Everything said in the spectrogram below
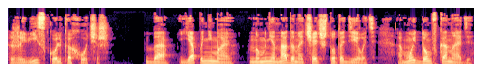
Живи сколько хочешь». Да, я понимаю, но мне надо начать что-то делать, а мой дом в Канаде.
